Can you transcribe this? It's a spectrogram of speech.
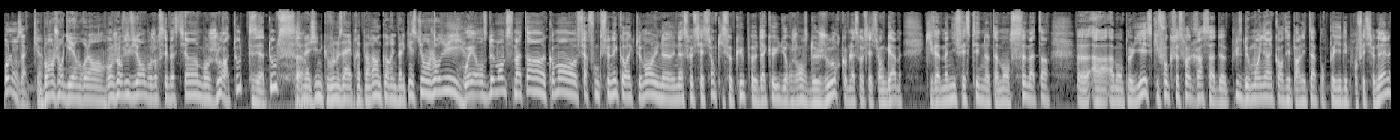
Olonzac. Bonjour Guillaume Roland. Bonjour Vivian, bonjour Sébastien, bonjour à toutes et à tous. J'imagine que vous nous avez préparé encore une belle question aujourd'hui. Oui, on se demande ce matin comment faire fonctionner correctement une, association qui s'occupe d'accueil d'urgence de jour, comme l'association GAM, qui va manifester notamment ce matin euh, à, Montpellier. Est-ce qu'il faut que ce soit grâce à de, plus de moyens accordés par l'État pour payer des professionnels,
